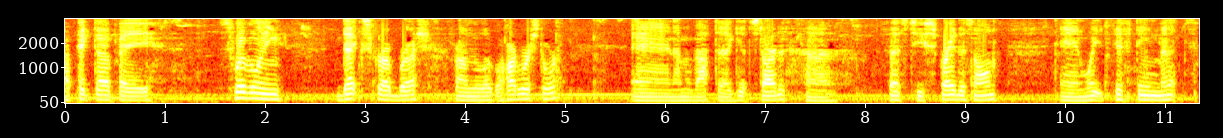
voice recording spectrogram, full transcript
I picked up a swiveling deck scrub brush from the local hardware store and I'm about to get started. Uh, says to spray this on and wait 15 minutes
